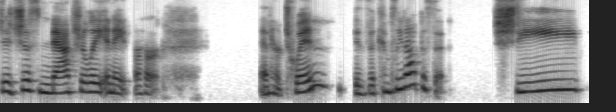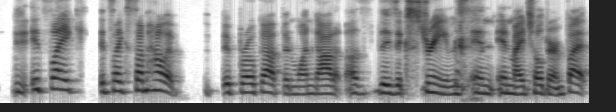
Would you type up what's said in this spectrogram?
It's just naturally innate for her. And her twin is the complete opposite. She it's like it's like somehow it it broke up and one got uh, these extremes in in my children but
